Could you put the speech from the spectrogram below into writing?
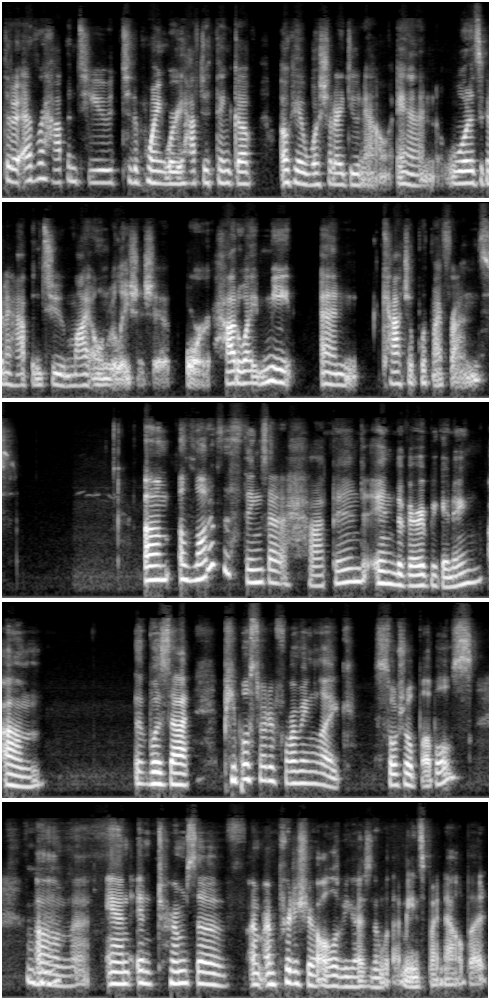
did it ever happen to you to the point where you have to think of, okay, what should I do now? And what is going to happen to my own relationship? Or how do I meet and catch up with my friends? Um, a lot of the things that happened in the very beginning um, was that people started forming like social bubbles. Mm-hmm. Um, and in terms of, I'm, I'm pretty sure all of you guys know what that means by now, but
